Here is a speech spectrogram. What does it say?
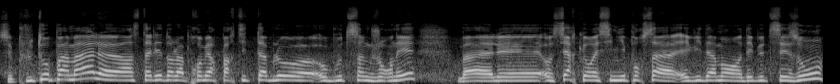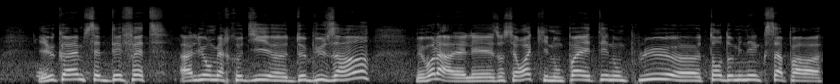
C'est plutôt pas mal, euh, installé dans la première partie de tableau euh, au bout de 5 journées. Bah, les Auxerre qui auraient signé pour ça, évidemment, en début de saison. Il y a eu quand même cette défaite à Lyon mercredi, 2 buts à 1. Mais voilà, les Auxerrois qui n'ont pas été non plus euh, tant dominés que ça par,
